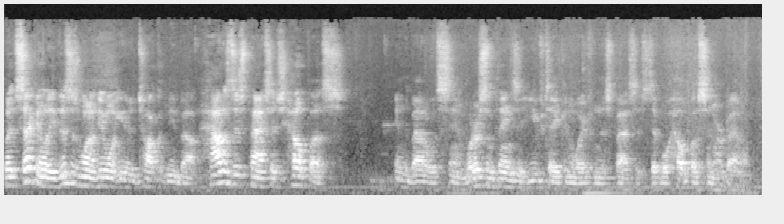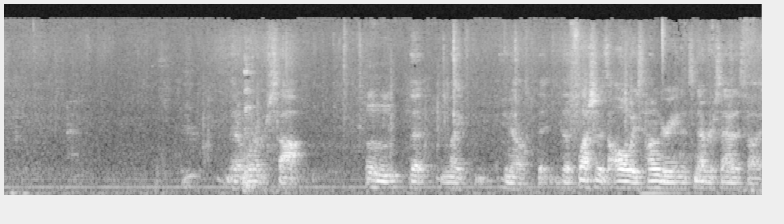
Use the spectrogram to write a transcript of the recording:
But secondly, this is one I do want you to talk with me about. How does this passage help us in the battle with sin? What are some things that you've taken away from this passage that will help us in our battle? That it will never stop. Mm-hmm. That, like, you know, the, the flesh is always hungry and it's never satisfied.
